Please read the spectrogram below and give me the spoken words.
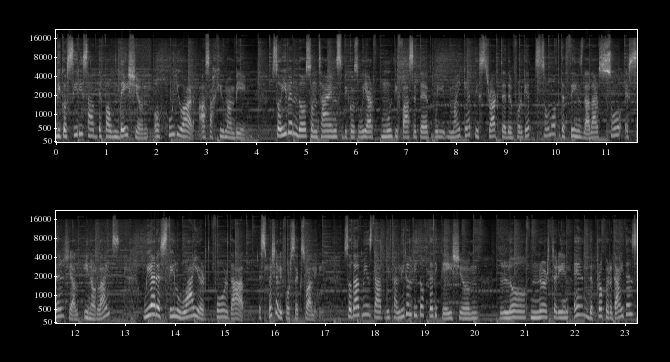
because it is at the foundation of who you are as a human being. So, even though sometimes, because we are multifaceted, we might get distracted and forget some of the things that are so essential in our lives, we are still wired for that, especially for sexuality. So, that means that with a little bit of dedication, love, nurturing, and the proper guidance,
